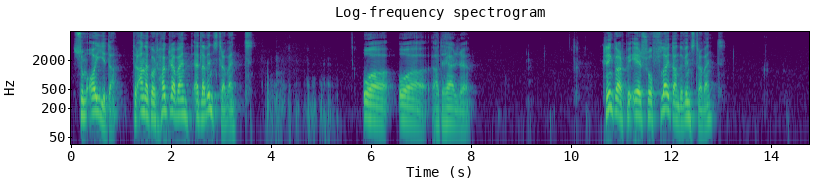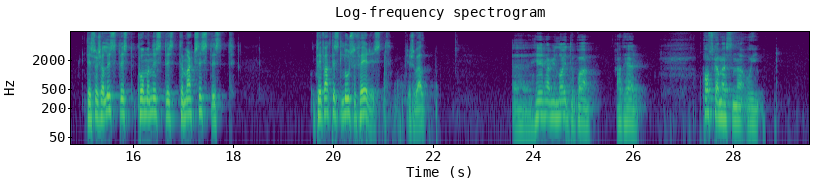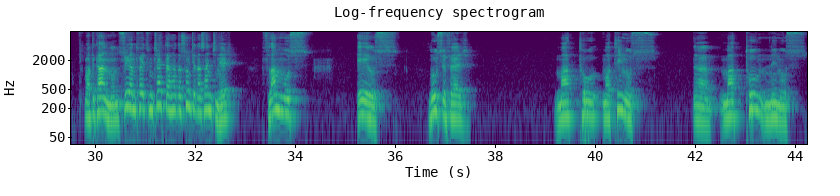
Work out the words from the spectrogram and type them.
som øyda, til annakort høgra vent eller vinstra vent. Og, og at det her kringvarpet er så fløytande vinstra vent. Det er sosialistisk, kommunistisk, til marxistisk, og det er faktisk luciferist, gjør så vel. Uh, her har vi løyte på at her påskamessene og i Vatikanen, siden 2013 hadde sunnkjent av sangen her, Flammus, Eus, Lucifer, Matu, Matinus, uh, Matuninus,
